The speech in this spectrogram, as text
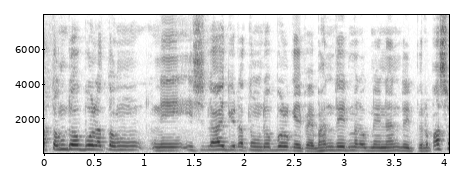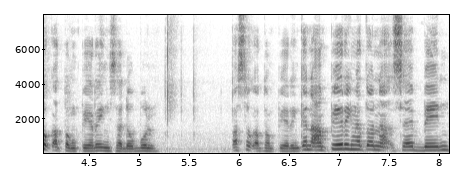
Atong double atong ni slide yun atong double kay 500 man og 900 pero pasok atong pairing sa double. Pasok atong pairing kana ang pairing na to na 7 1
